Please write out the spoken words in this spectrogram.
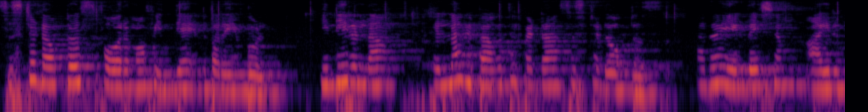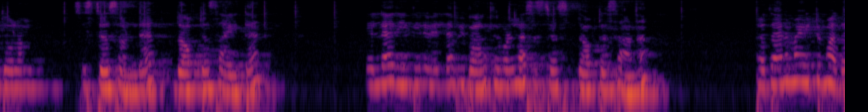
Sister doctors forum of India എന്ന് പറയുമ്പോൾ ഇന്ത്യയിലുള്ള എല്ലാ വിഭാഗത്തിൽപ്പെട്ട സിസ്റ്റർ ഡോക്ടേഴ്സ് അത് ഏകദേശം ആയിരത്തോളം സിസ്റ്റേഴ്സ് ഉണ്ട് ഡോക്ടേഴ്സായിട്ട്. എല്ലാ രീതിയിലും എല്ലാ വിഭാഗത്തിലുമുള്ള സിസ്റ്റേഴ്സ് ഡോക്ടേഴ്സാണ് പ്രധാനമായിട്ടും അത്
